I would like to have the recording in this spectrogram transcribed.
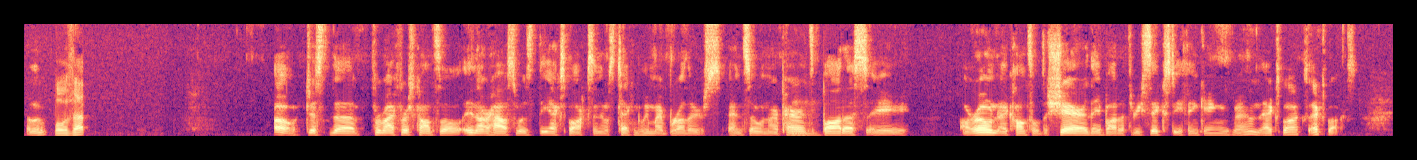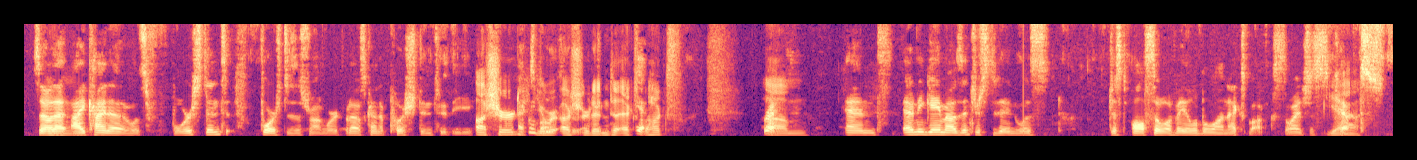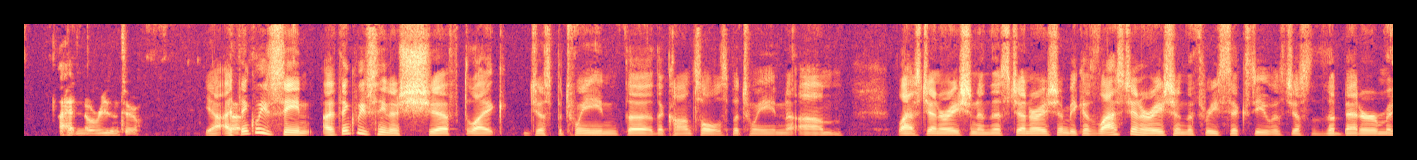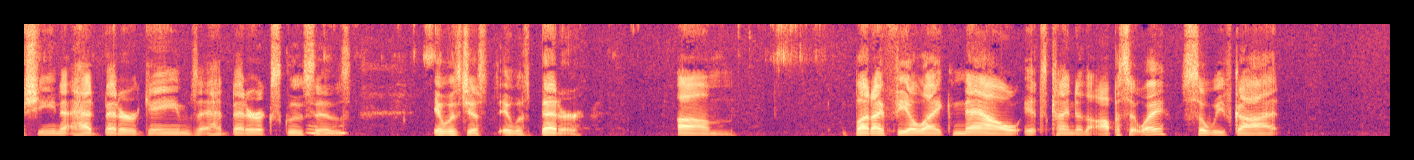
Hello? What was that? Oh, just the for my first console in our house was the Xbox and it was technically my brother's. And so when our parents mm. bought us a our own a console to share, they bought a 360 thinking, well, Xbox, Xbox. So mm. that I kind of was forced into forced is a strong word, but I was kind of pushed into the ushered. Xbox you were ushered into Xbox, yeah. right? Um, and any game I was interested in was just also available on Xbox, so I just yeah. kept. I had no reason to. Yeah, I think we've seen. I think we've seen a shift, like just between the the consoles between um, last generation and this generation because last generation the 360 was just the better machine. It had better games. It had better exclusives. Mm-hmm. it was just it was better. Um but i feel like now it's kind of the opposite way. So we've got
